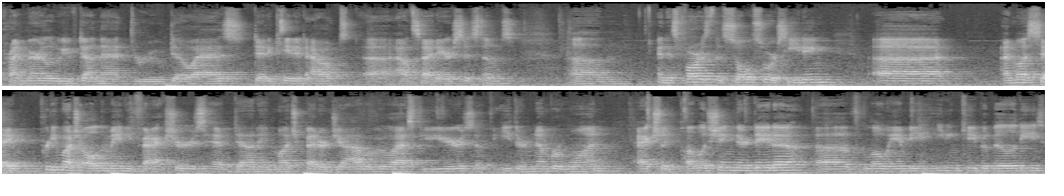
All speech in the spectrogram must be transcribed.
primarily, we've done that through DOAS, dedicated out uh, outside air systems. Um, and as far as the sole source heating, uh, I must say, pretty much all the manufacturers have done a much better job over the last few years of either number one, actually publishing their data of low ambient heating capabilities,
